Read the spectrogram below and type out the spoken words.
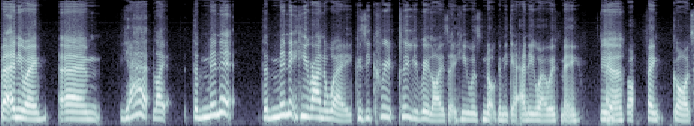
But anyway, um, yeah, like the minute the minute he ran away because he cre- clearly realized that he was not going to get anywhere with me. Thank Yeah. God, thank God.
